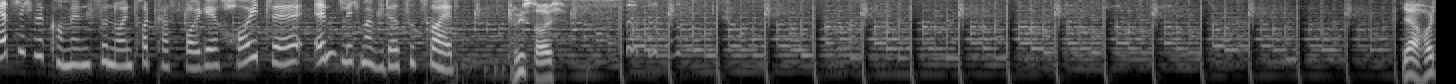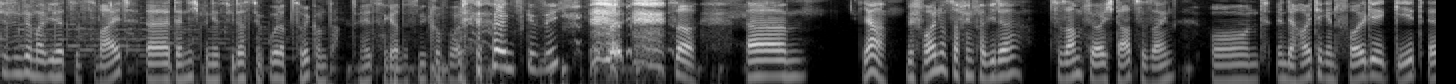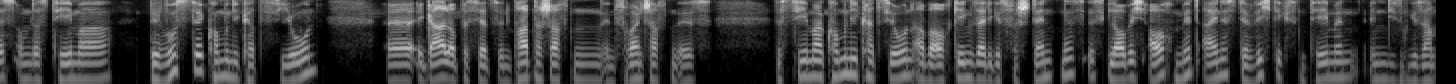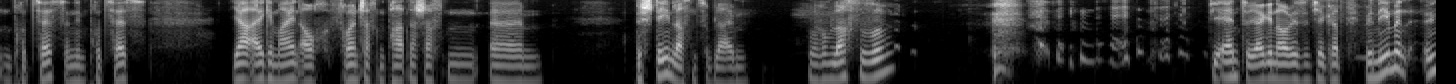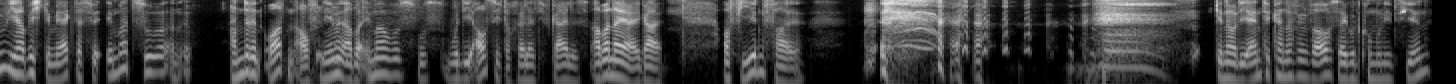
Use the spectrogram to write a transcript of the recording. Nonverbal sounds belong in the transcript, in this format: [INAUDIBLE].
Herzlich willkommen zur neuen Podcast-Folge. Heute endlich mal wieder zu zweit. Grüßt euch. Ja, heute sind wir mal wieder zu zweit, äh, denn ich bin jetzt wieder aus dem Urlaub zurück und du hältst mir gerade das Mikrofon [LAUGHS] ins Gesicht. so, ähm, ja, wir freuen uns auf jeden Fall wieder zusammen für euch da zu sein. Und in der heutigen Folge geht es um das Thema bewusste Kommunikation, äh, egal ob es jetzt in Partnerschaften, in Freundschaften ist. Das Thema Kommunikation, aber auch gegenseitiges Verständnis ist, glaube ich, auch mit eines der wichtigsten Themen in diesem gesamten Prozess, in dem Prozess, ja allgemein auch Freundschaften, Partnerschaften ähm, bestehen lassen zu bleiben. Warum lachst du so? Wegen der Ente. Die Ente, ja genau, wir sind hier gerade. Wir nehmen, irgendwie habe ich gemerkt, dass wir immer zu anderen Orten aufnehmen, aber immer, wo's, wo's, wo die Aussicht auch relativ geil ist. Aber naja, egal. Auf jeden Fall [LAUGHS] genau, die Ente kann auf jeden Fall auch sehr gut kommunizieren.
